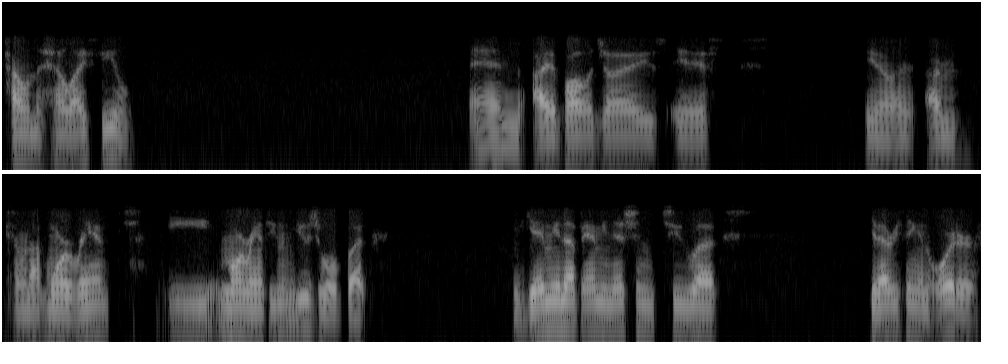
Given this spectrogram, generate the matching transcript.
how in the hell I feel. And I apologize if, you know, I'm coming off more ranty, more ranting than usual, but you gave me enough ammunition to uh, get everything in order.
